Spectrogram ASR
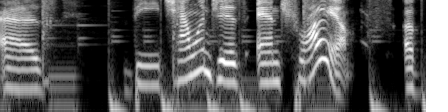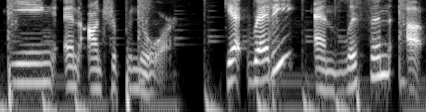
as the challenges and triumphs of being an entrepreneur. Get ready and listen up.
